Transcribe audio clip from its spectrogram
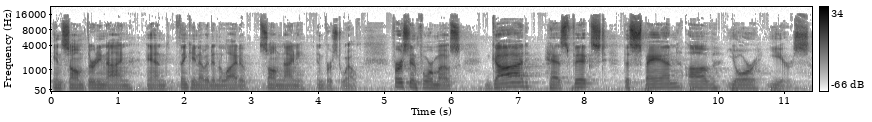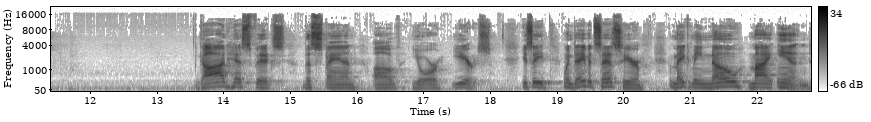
in Psalm 39 and thinking of it in the light of Psalm 90 in verse 12. First and foremost, God has fixed the span of your years. God has fixed the span of your years. You see, when David says here, Make me know my end,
